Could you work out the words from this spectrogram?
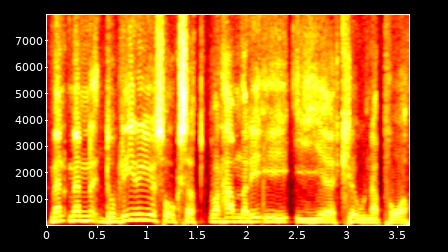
Men, men då blir det ju så också att man hamnar i, i, i klorna på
